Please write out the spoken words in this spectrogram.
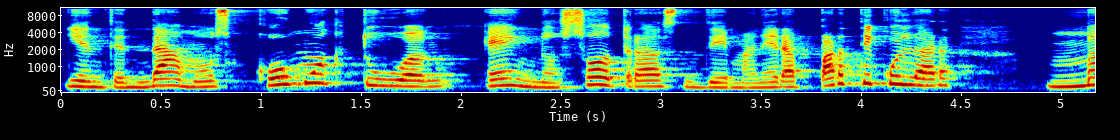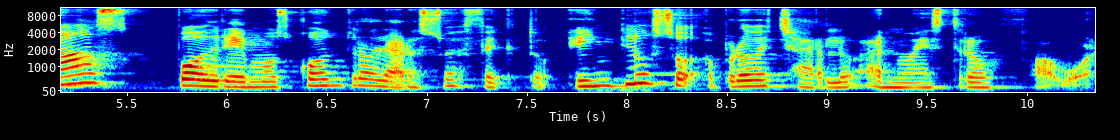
y entendamos cómo actúan en nosotras de manera particular, más podremos controlar su efecto e incluso aprovecharlo a nuestro favor.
